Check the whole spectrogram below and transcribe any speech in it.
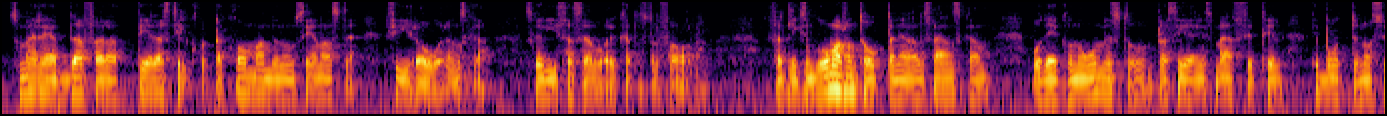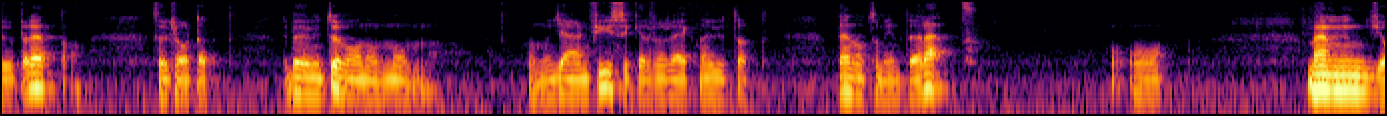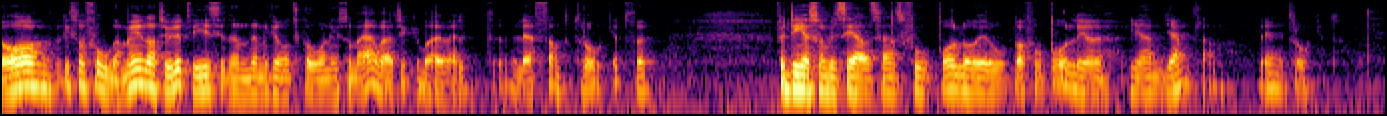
som är rädda för att deras tillkortakommanden de senaste fyra åren ska ska visa sig ha varit katastrofala. För att liksom går man från toppen i allsvenskan, både ekonomiskt och placeringsmässigt till, till botten och superettan, så är det klart att det behöver inte vara någon, någon, någon hjärnfysiker för att räkna ut att det är något som inte är rätt. Och, och, men jag liksom fogar mig naturligtvis i den demokratiska ordning som är vad jag tycker bara är väldigt ledsamt och tråkigt. För för det som vill se allsvensk fotboll och Europafotboll i, i Jämtland. Det är tråkigt.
